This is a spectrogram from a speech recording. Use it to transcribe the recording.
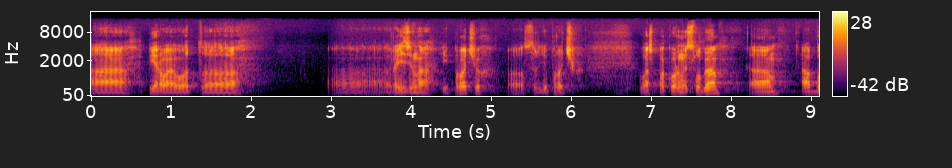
А, первое от э, э, Рейзина и прочих, э, среди прочих, ваш покорный слуга, об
